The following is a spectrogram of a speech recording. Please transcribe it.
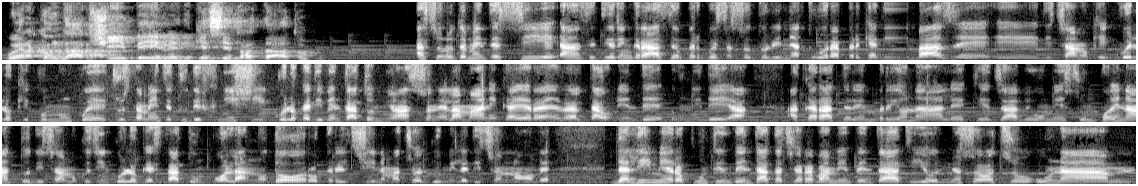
Vuoi raccontarci bene di che si è trattato? Assolutamente sì, anzi ti ringrazio per questa sottolineatura perché di base eh, diciamo che quello che comunque giustamente tu definisci quello che è diventato il mio asso nella manica era in realtà un'idea a carattere embrionale che già avevo messo un po' in atto, diciamo così, in quello che è stato un po' l'anno d'oro per il cinema, cioè il 2019. Da lì mi ero appunto inventata, ci eravamo inventati io e il mio socio, una um,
